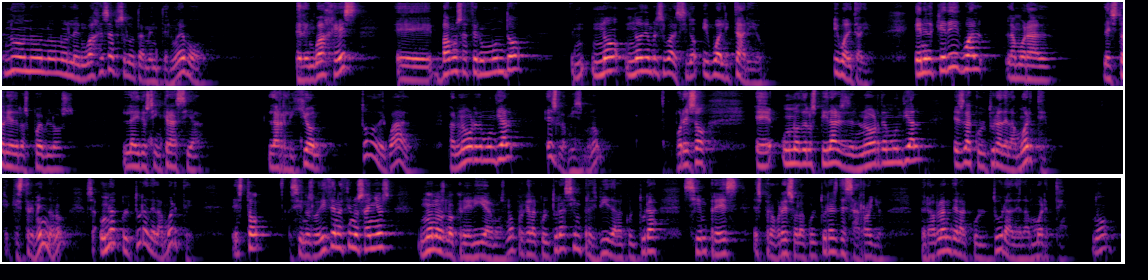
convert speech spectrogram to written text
no, no, no, no, el lenguaje es absolutamente nuevo. El lenguaje es, eh, vamos a hacer un mundo no, no de hombres iguales, sino igualitario, igualitario, en el que dé igual la moral, la historia de los pueblos, la idiosincrasia, la religión, todo da igual. Para el nuevo orden mundial es lo mismo, ¿no? Por eso, eh, uno de los pilares del nuevo orden mundial es la cultura de la muerte, que, es tremendo, ¿no? O sea, una cultura de la muerte. Esto, si nos lo dicen hace unos años, no nos lo creeríamos, ¿no? Porque la cultura siempre es vida, la cultura siempre es, es progreso, la cultura es desarrollo. Pero hablan de la cultura de la muerte, ¿no?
